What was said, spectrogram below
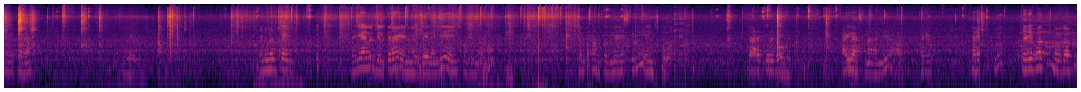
జీలకర్ర ఎండుమిరపకాయలు ధనియాలు జీలకర్ర ఎండుమిరపకాయలు అండి వేయించుకుంటున్నాము. చింతపండు కొద్దిగా వేసుకుని వేయించుకోవాలి. కారపొడి కాబట్టి ఆయిల్ వేస్తున్నానండి. ఆ కరే కరే ఇప్పుడు కరివేపాకు మునగాకు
